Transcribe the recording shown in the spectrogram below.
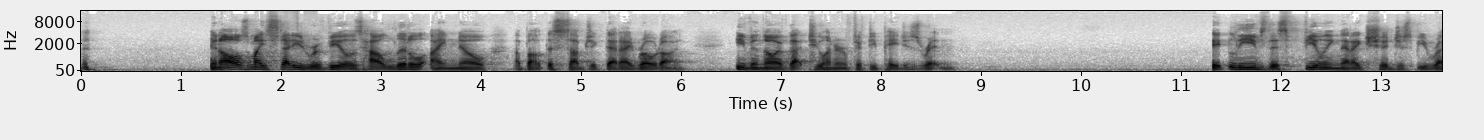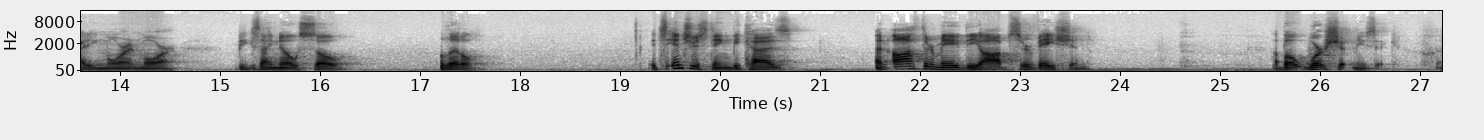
and all my study reveals how little I know about the subject that I wrote on, even though I've got 250 pages written. It leaves this feeling that I should just be writing more and more because I know so little. It's interesting because an author made the observation about worship music.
